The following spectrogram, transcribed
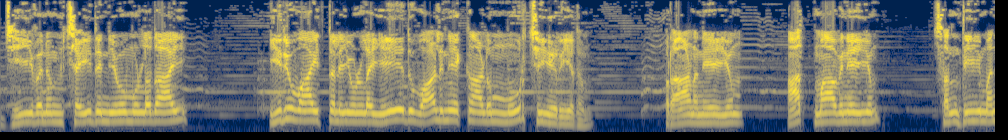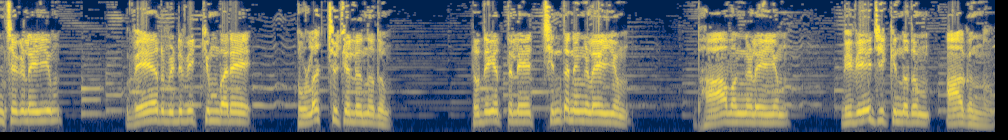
ജീവനും ചൈതന്യവുമുള്ളതായി ഇരുവായ്ത്തലയുള്ള ഏതു വാളിനേക്കാളും മൂർച്ചയേറിയതും പ്രാണനെയും ആത്മാവിനെയും സന്ധിമഞ്ചകളെയും വേർവിടുവിക്കും വരെ തുളച്ചു ചെല്ലുന്നതും ഹൃദയത്തിലെ ചിന്തനങ്ങളെയും ഭാവങ്ങളെയും വിവേചിക്കുന്നതും ആകുന്നു.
